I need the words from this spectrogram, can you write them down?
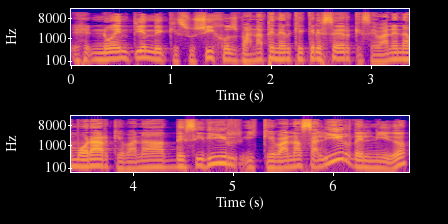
eh, no entiende que sus hijos van a tener que crecer, que se van a enamorar, que van a decidir y que van a salir del nido,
